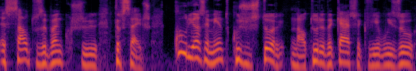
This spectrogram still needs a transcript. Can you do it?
assaltos a bancos eh, terceiros curiosamente, cujo gestor, na altura da Caixa, que viabilizou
